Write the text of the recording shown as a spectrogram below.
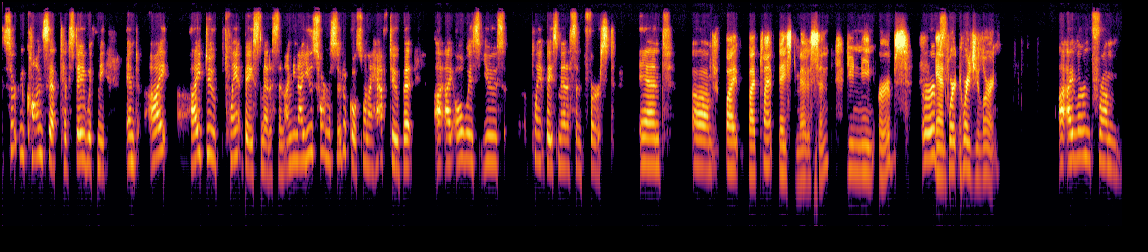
certain concepts have stayed with me. And I I do plant-based medicine. I mean, I use pharmaceuticals when I have to, but I, I always use plant-based medicine first. And um, by by plant-based medicine, do you mean herbs? Herbs. And where where did you learn? I, I learned from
